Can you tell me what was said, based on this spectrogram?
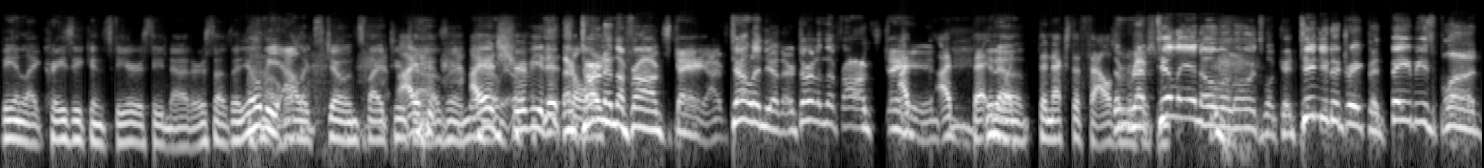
being like crazy conspiracy nut or something you'll be Well, alex jones by 2000 I you know? attribute it they're to, like- turning the frogs gay i'm telling you they're turning the frogs gay I, I bet you you, know, like the next a the thousand. just- reptilian overlords will continue to drink the baby's blood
